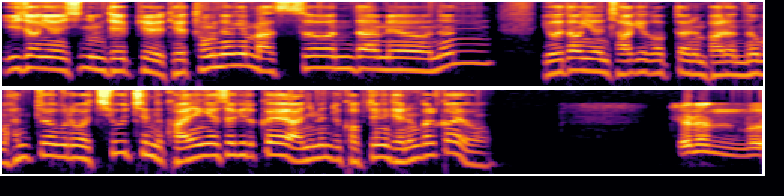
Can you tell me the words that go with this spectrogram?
이정현 신임 대표의 대통령에 맞선다면은 여당 의원 자격 없다는 발언 너무 한쪽으로 치우친 과잉 해석일까요? 아니면 좀 걱정이 되는 걸까요? 저는 뭐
